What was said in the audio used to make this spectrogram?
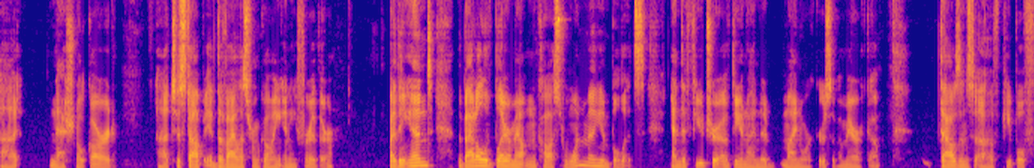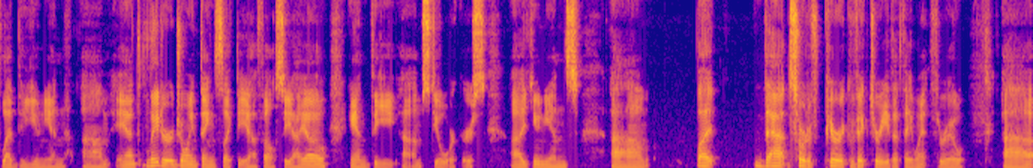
uh, National Guard uh, to stop the violence from going any further. By the end, the Battle of Blair Mountain cost 1 million bullets and the future of the United Mine Workers of America. thousands of people fled the Union um, and later joined things like the AFL CIO and the um, steelworkers uh, unions. Um, but that sort of Pyrrhic victory that they went through uh,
